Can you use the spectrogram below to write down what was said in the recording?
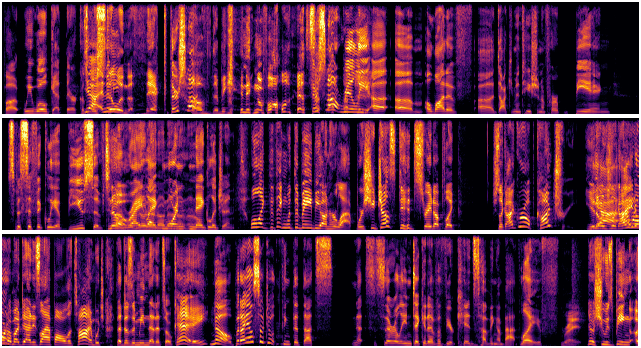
But we will get there because Yeah, we're and I still mean, in the thick there's not- of the beginning of all this. There's not really a um, a lot of uh, documentation of her being specifically abusive to No, them, right? no, no, like more negligent. Well, like the thing with the baby on her lap, where she just did straight up like, she's like, I grew up country. You know, Yeah, she's like, I, I rode don't- on my daddy's lap all the time, which that doesn't mean that it's okay. No, but I also don't think that that's necessarily indicative of your kids having a bad life. Right. No, she was being. Uh,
